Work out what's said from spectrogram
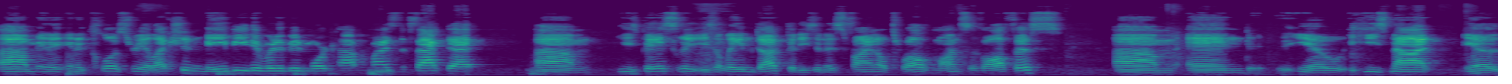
um, in, a, in a close reelection. Maybe there would have been more compromise. The fact that um, he's basically he's a lame duck that he's in his final 12 months of office um, and you know he's not you know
